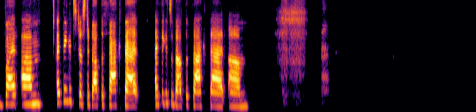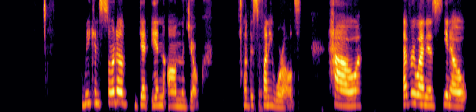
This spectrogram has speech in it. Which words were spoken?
But um, I think it's just about the fact that I think it's about the fact that um, we can sort of get in on the joke of this funny world how everyone is you know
